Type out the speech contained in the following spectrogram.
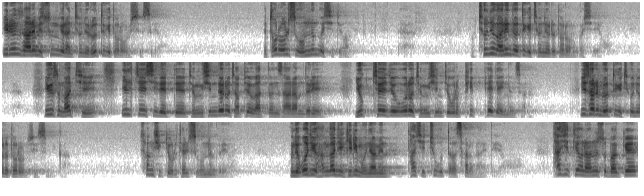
이런 사람이 순결한 처녀로 어떻게 돌아올 수 있어요? 돌아올 수 없는 것이죠. 처녀가 아닌데 어떻게 처녀로 돌아오는 것이에요? 이것은 마치 일제시대 때 정신대로 잡혀갔던 사람들이 육체적으로 정신적으로 피폐되어 있는 사람 이 사람이 어떻게 처녀로 돌아올 수 있습니까? 상식적으로 될 수가 없는 거예요 근데 오직 한 가지 길이 뭐냐면 다시 죽었다가 살아나야 돼요 다시 태어나는 수밖에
